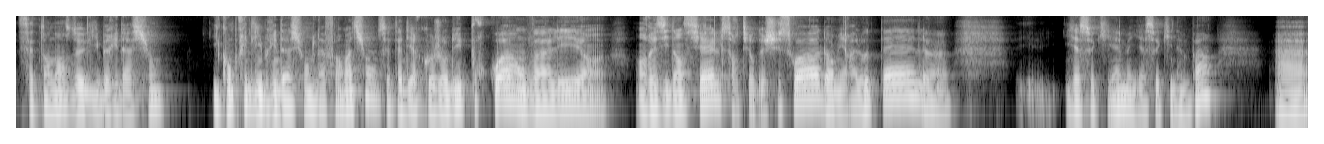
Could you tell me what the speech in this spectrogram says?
Cette tendance de l'hybridation, y compris de l'hybridation de la formation. C'est-à-dire qu'aujourd'hui, pourquoi on va aller en, résidentiel, sortir de chez soi, dormir à l'hôtel euh, Il y a ceux qui aiment et il y a ceux qui n'aiment pas. Euh,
